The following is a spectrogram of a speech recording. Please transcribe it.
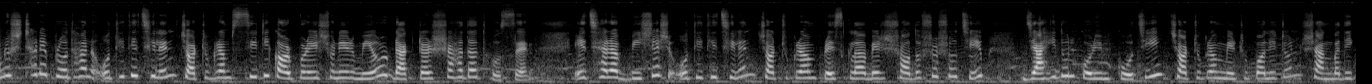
অনুষ্ঠানে প্রধান অতিথি ছিলেন চট্টগ্রাম সিটি কর্পোরেশনের মেয়র ডাক্তার শাহাদাত হোসেন। এছাড়া বিশেষ অতিথি ছিলেন চট্টগ্রাম প্রেস ক্লাবের সদস্য সচিব জাহিদুল করিম কোচি, চট্টগ্রাম মেট্রোপলিটন সাংবাদিক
